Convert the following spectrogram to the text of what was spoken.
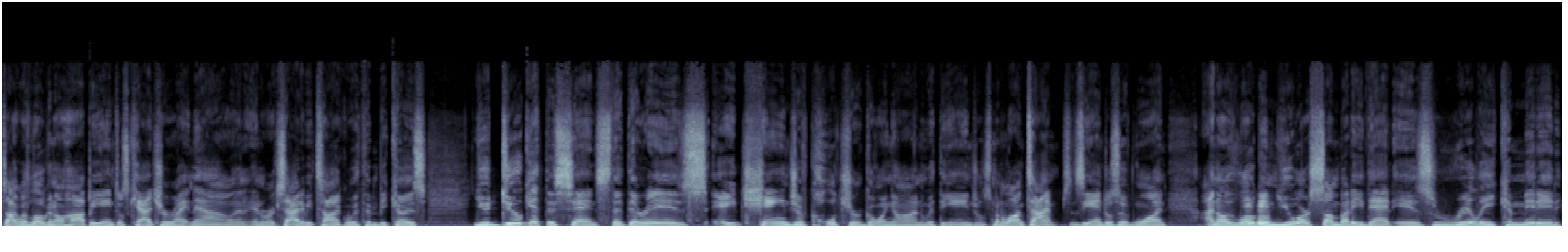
talking with Logan O'Hoppe, Angels catcher, right now, and, and, we're excited to be talking with him because you do get the sense that there is a change of culture going on with the Angels. It's been a long time since the Angels have won. I know, Logan, mm-hmm. you are somebody that is really committed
